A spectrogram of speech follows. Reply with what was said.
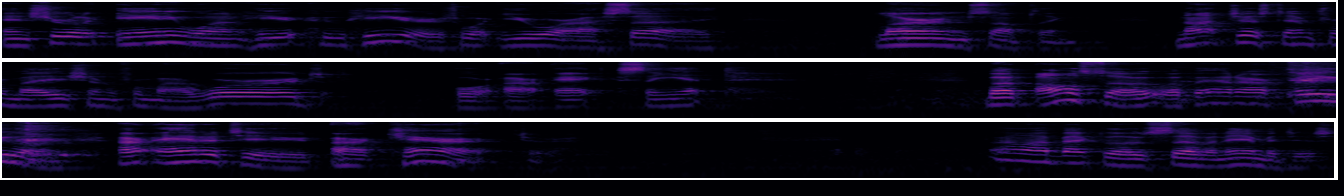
And surely anyone who hears what you or I say learns something, not just information from our words or our accent but also about our feeling, our attitude, our character. Well, I'm back to those seven images.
